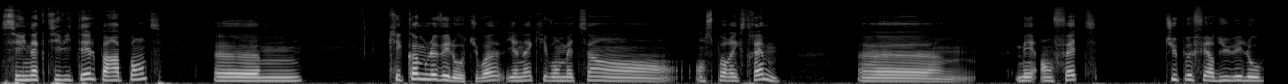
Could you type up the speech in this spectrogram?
C'est une activité, le parapente, euh, qui est comme le vélo. Tu vois, il y en a qui vont mettre ça en, sport extrême, euh, mais en fait, tu peux faire du vélo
